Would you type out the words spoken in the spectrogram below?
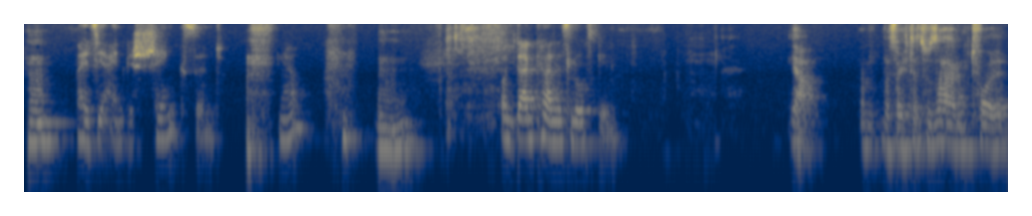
Hm. Weil sie ein Geschenk sind. ja? Mhm. Und dann kann es losgehen. Ja, was soll ich dazu sagen? Toll.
